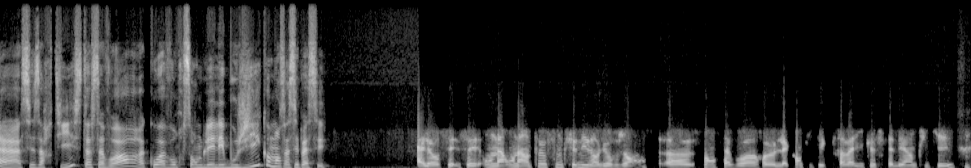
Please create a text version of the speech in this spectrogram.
à ces artistes, à savoir à quoi vont ressembler les bougies. Comment ça s'est passé? Alors, on, a, on a un peu fonctionné dans l'urgence euh, sans savoir euh, la quantité de travail que ça allait impliquer.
